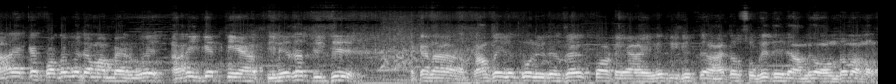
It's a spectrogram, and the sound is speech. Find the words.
আর একটা কথা বলতাম আমার ওই আর তিন হাজার দিছে কটে এনে দিছে হয়তো চোখে দিই আমি অন্ধ মানুষ।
